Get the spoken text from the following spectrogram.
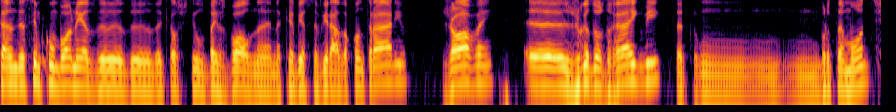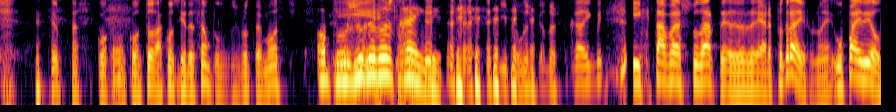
anda sempre com um boné de, de, daquele estilo de beisebol na, na, cabeça virado ao contrário, jovem, uh, jogador de rugby, portanto um, um brutamontes, com, com, toda a consideração pelos brutamontes. Ou pelos jogadores de rugby. e pelos jogadores de rugby, e que estava a estudar, eh, era pedreiro, não é? O pai dele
